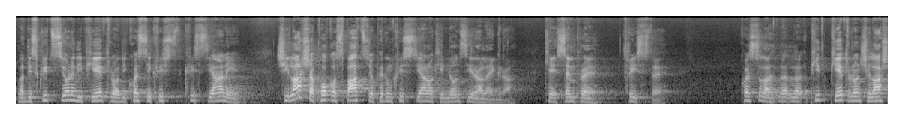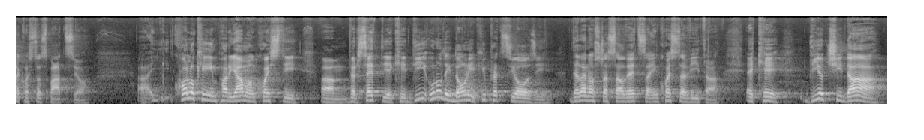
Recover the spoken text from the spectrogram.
la descrizione di Pietro di questi cristiani ci lascia poco spazio per un cristiano che non si rallegra, che è sempre triste. La, la, la, Pietro non ci lascia questo spazio. Uh, quello che impariamo in questi um, versetti è che di, uno dei doni più preziosi della nostra salvezza in questa vita è che Dio ci dà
